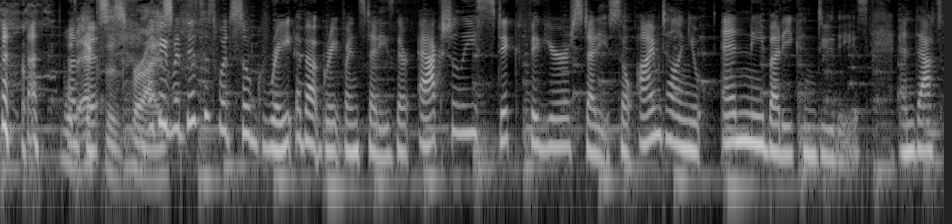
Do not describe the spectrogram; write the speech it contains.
with That's it. For eyes. Okay, but this is what's so great about Grapevine Studies. They're actually stick figure studies. So I'm telling you, anybody can do these. And that's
